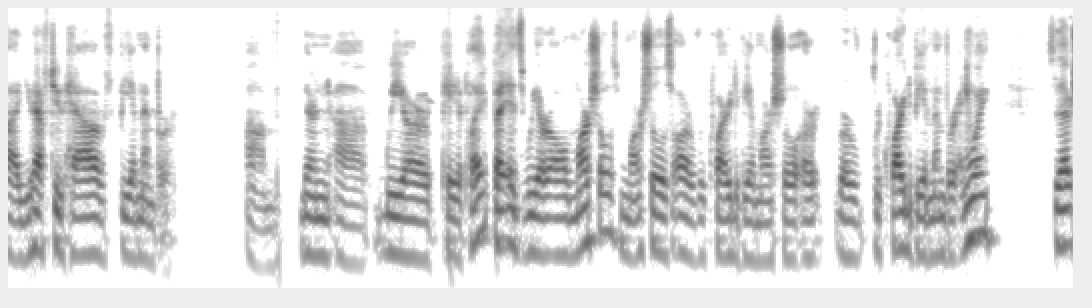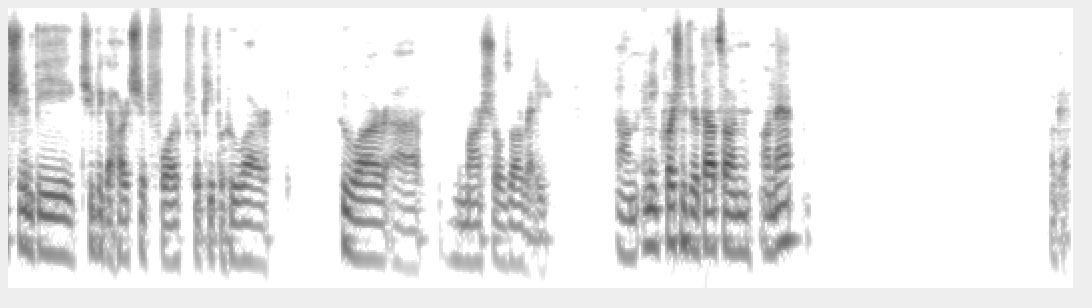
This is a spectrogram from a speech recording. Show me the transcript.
uh, you have to have be a member. Um, then uh, we are pay to play, but as we are all marshals, marshals are required to be a marshal or, or required to be a member anyway. So that shouldn't be too big a hardship for for people who are who are uh, marshals already. Um, any questions or thoughts on on that? Okay,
